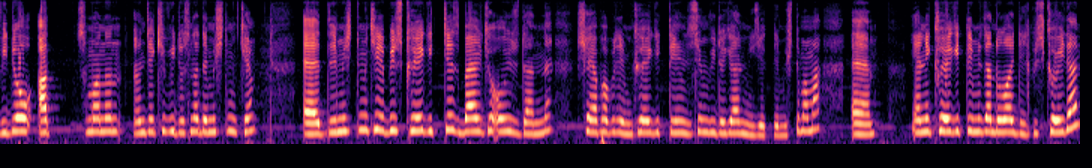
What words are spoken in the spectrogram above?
video atmanın önceki videosunda demiştim ki e, demiştim ki biz köye gideceğiz belki o yüzden de şey yapabilirim. Köye gittiğimiz için video gelmeyecek demiştim ama e, yani köye gittiğimizden dolayı değil. Biz köyden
